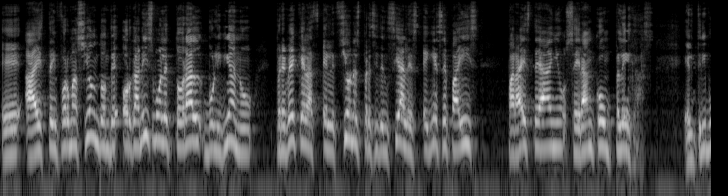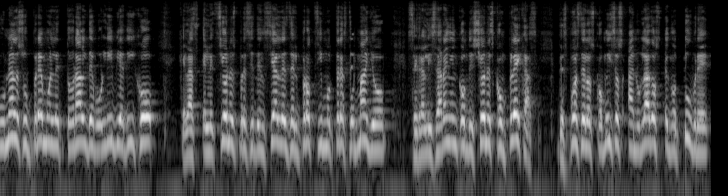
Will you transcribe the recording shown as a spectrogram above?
eh, a esta información donde organismo electoral boliviano prevé que las elecciones presidenciales en ese país para este año serán complejas. El Tribunal Supremo Electoral de Bolivia dijo que las elecciones presidenciales del próximo 3 de mayo se realizarán en condiciones complejas después de los comicios anulados en octubre,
